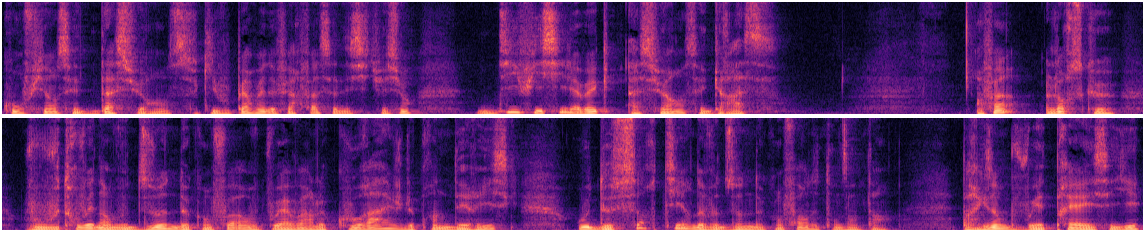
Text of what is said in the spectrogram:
confiance et d'assurance, ce qui vous permet de faire face à des situations difficiles avec assurance et grâce. Enfin, lorsque vous vous trouvez dans votre zone de confort, vous pouvez avoir le courage de prendre des risques ou de sortir de votre zone de confort de temps en temps. Par exemple, vous pouvez être prêt à essayer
